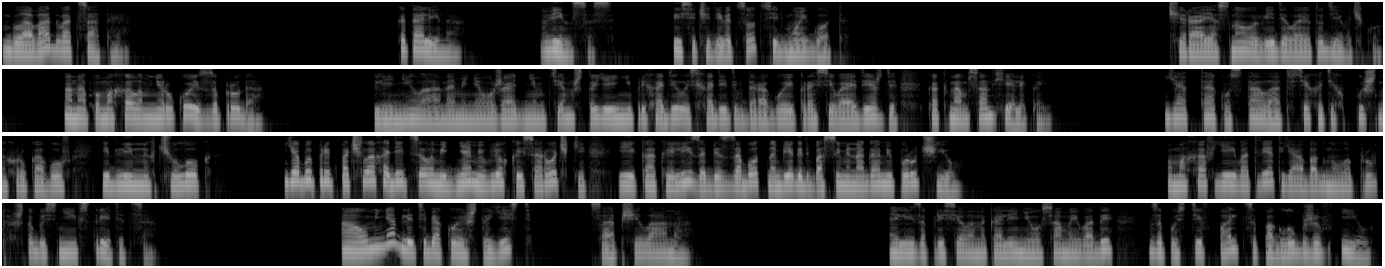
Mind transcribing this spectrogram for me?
Глава 20. Каталина. Винсес. 1907 год. Вчера я снова видела эту девочку. Она помахала мне рукой из-за пруда. Пленила она меня уже одним тем, что ей не приходилось ходить в дорогой и красивой одежде, как нам с Анхеликой. Я так устала от всех этих пышных рукавов и длинных чулок. Я бы предпочла ходить целыми днями в легкой сорочке и, как и Лиза, беззаботно бегать босыми ногами по ручью. Помахав ей в ответ, я обогнула пруд, чтобы с ней встретиться. «А у меня для тебя кое-что есть», — сообщила она. Элиза присела на колени у самой воды, запустив пальцы поглубже в ил.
